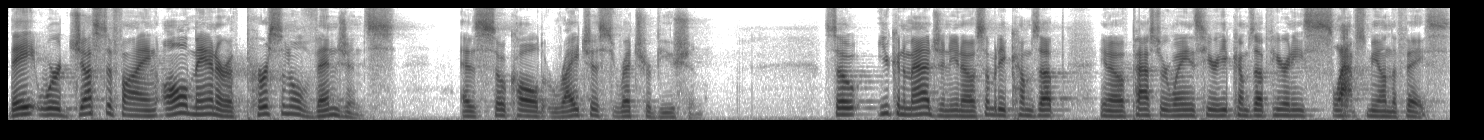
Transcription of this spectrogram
They were justifying all manner of personal vengeance as so called righteous retribution. So you can imagine, you know, somebody comes up, you know, if Pastor Wayne's here, he comes up here and he slaps me on the face.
